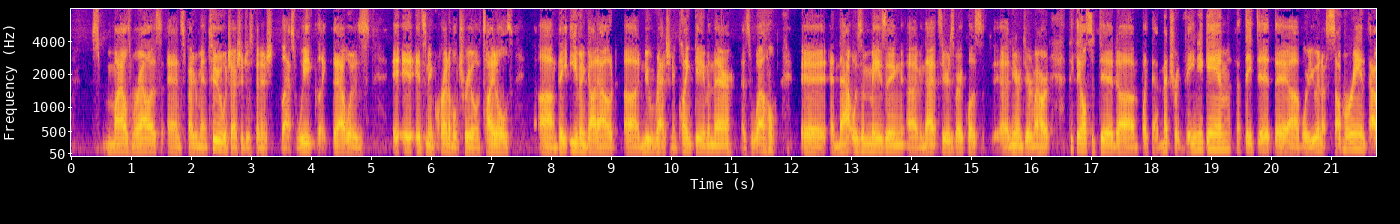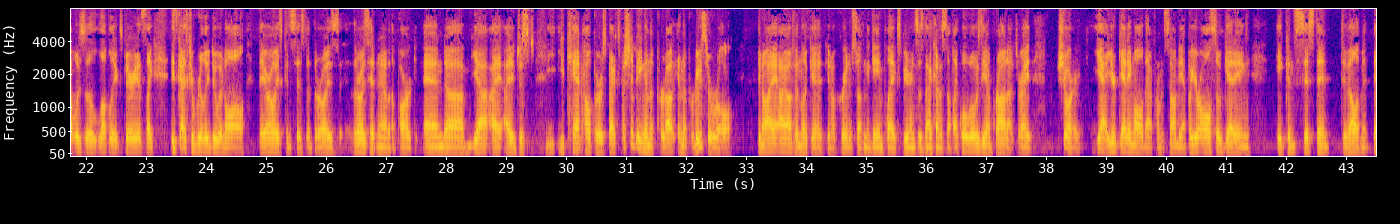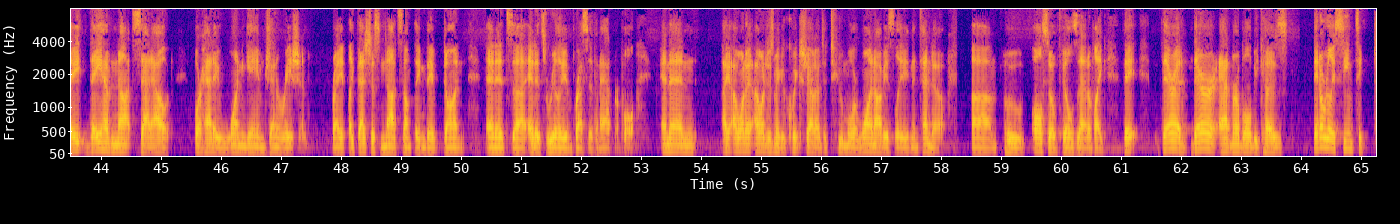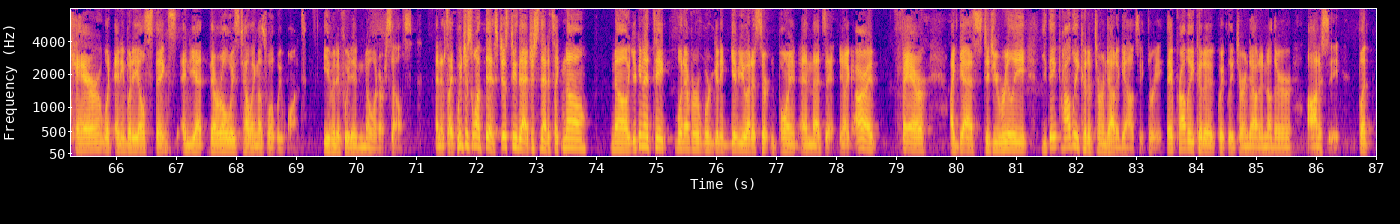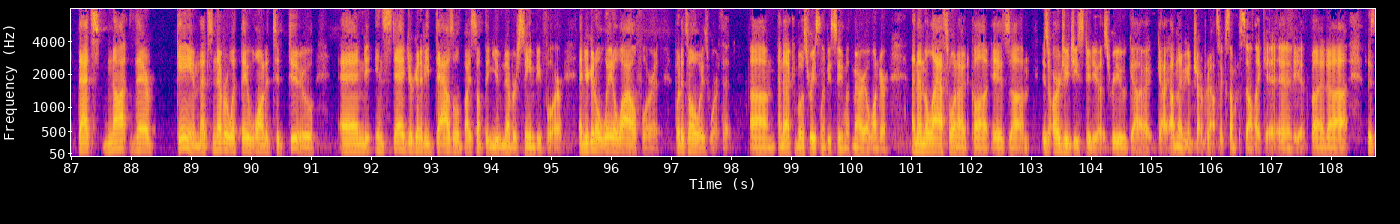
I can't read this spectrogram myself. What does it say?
Miles Morales, and Spider-Man 2, which I actually just finished last week, like that was it, it's an incredible trio of titles. Um, they even got out a new Ratchet and Clank game in there as well, uh, and that was amazing. Uh, I mean, that series very close, uh, near and dear to my heart. I think they also did uh, like that Metroidvania game that they did. They uh, were you in a submarine? That was a lovely experience. Like these guys could really do it all. They are always consistent. They're always they're always hitting out of the park. And um, yeah, I, I just you can't help but respect, especially being in the product in the producer role you know, I, I, often look at, you know, creative stuff and the gameplay experiences, that kind of stuff. Like, well, what was the end product, right? Sure. Yeah, you're getting all that from Insomniac, but you're also getting a consistent development. They they have not sat out or had a one game generation, right? Like that's just not something they've done, and it's uh, and it's really impressive and admirable. And then I want to I want to just make a quick shout out to two more. One, obviously, Nintendo, um, who also fills that of like they they're they're admirable because they don't really seem to care what anybody else thinks, and yet they're always telling us what we want, even if we didn't know it ourselves. And it's like we just want this just do that just that. It's like no no you're gonna take whatever we're gonna give you at a certain point and that's it. You're like all right fair i guess. Did you really they probably could have turned out a galaxy 3 they probably could have quickly turned out another odyssey. But that's not their game. That's never what they wanted to do and instead you're going to be dazzled by something you've never seen before and you're going to wait a while for it but it's always worth it um, and that can most recently be seen with Mario Wonder. And then the last one I'd call it is um, is RGG Studios. Ryu guy, guy I'm not even going to try to pronounce it because I'm going to sound like an idiot. But uh,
